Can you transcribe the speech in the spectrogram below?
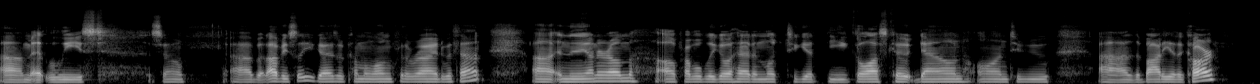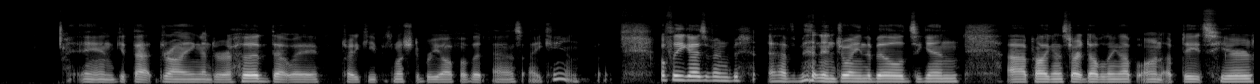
um, at least. So. Uh, but obviously, you guys will come along for the ride with that. Uh, in the interim, I'll probably go ahead and look to get the gloss coat down onto uh, the body of the car and get that drying under a hood. That way, try to keep as much debris off of it as I can. But hopefully, you guys have been have been enjoying the builds again. Uh, probably gonna start doubling up on updates here,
